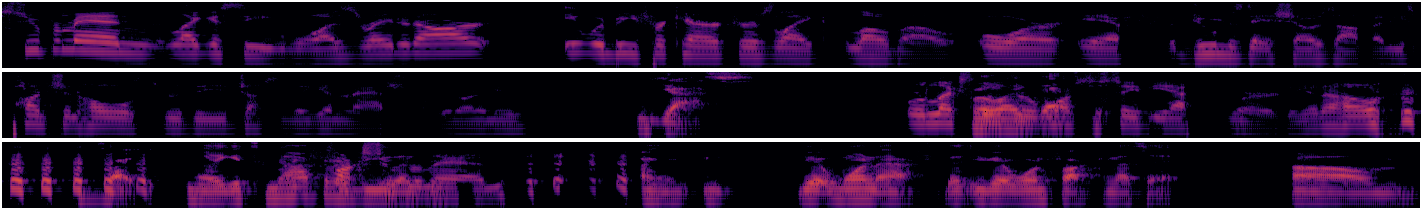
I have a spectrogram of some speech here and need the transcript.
Superman Legacy was rated R, it would be for characters like Lobo or if Doomsday shows up and he's punching holes through the Justice League International. You know what I mean? Yes, Or Lex But, like, Luthor wants to say the F word, you know? right. Like it's not like, gonna fuck be like I mean, you get one F. That you get one fuck, and that's it. Um,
